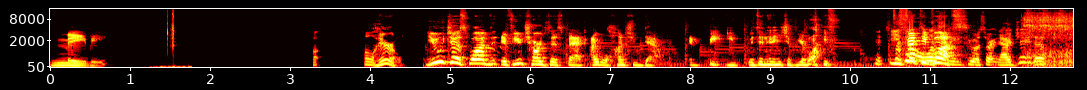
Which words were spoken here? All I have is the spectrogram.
Maybe. Pa- Paul Harrell. You just wanted. If you charge this back, I will hunt you down and beat you within an inch of your life. He's For 50 bucks! to us right now, Jada.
